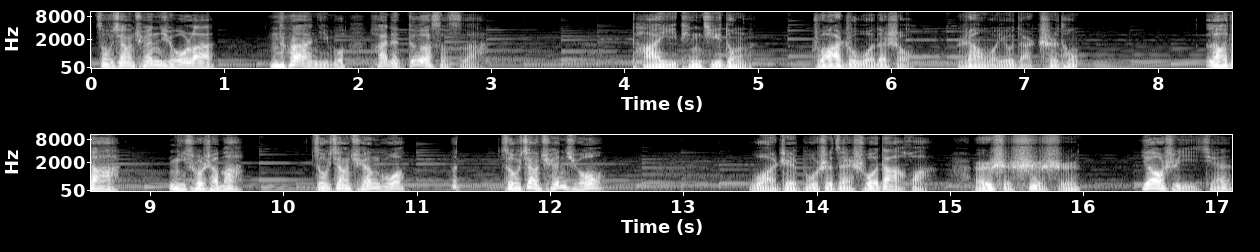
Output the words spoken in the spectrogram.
走向全球了，那你不还得嘚瑟死啊？他一听激动了，抓住我的手，让我有点吃痛。老大，你说什么？走向全国？走向全球？我这不是在说大话，而是事实。要是以前，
